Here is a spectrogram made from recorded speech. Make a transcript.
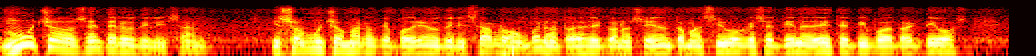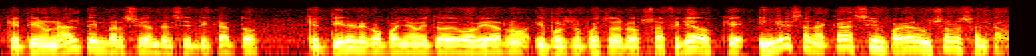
Muchos docentes lo utilizan y son muchos más los que podrían utilizarlo, bueno, a través del conocimiento masivo que se tiene de este tipo de atractivos, que tiene una alta inversión del sindicato, que tiene el acompañamiento del gobierno y por supuesto de los afiliados que ingresan acá sin pagar un solo centavo.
